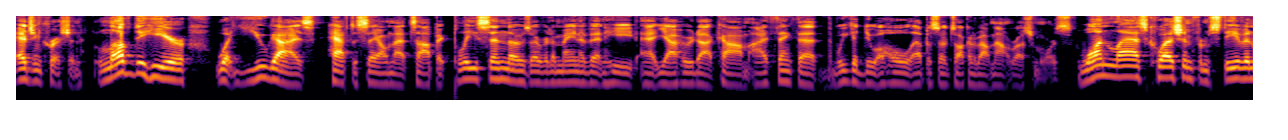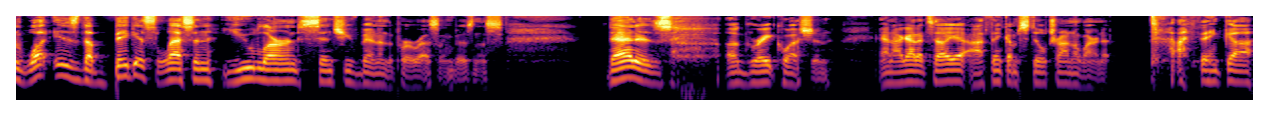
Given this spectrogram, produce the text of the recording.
Edge and Christian. Love to hear what you guys have to say on that topic. Please send those over to main event heat at yahoo.com. I think that we could do a whole episode talking about Mount Rushmores. One last question from Steven. What is the biggest lesson you learned since you've been in the pro wrestling business? That is a great question. And I got to tell you, I think I'm still trying to learn it. I think uh,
